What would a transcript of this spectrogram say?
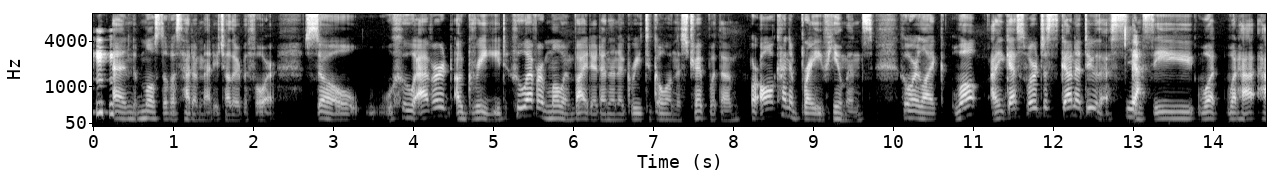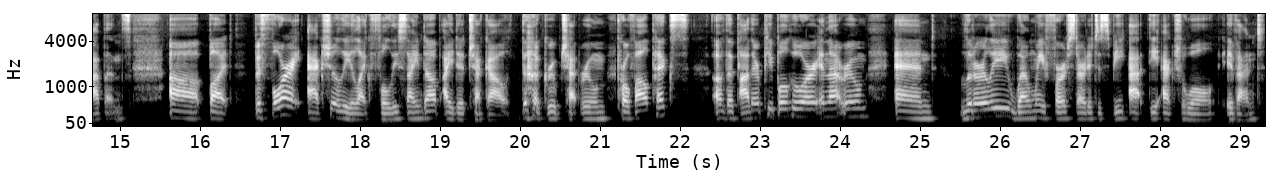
and most of us hadn't met each other before. So whoever agreed, whoever Mo invited and then agreed to go on this trip with them, were all kind of brave humans who are like, well, I guess we're just gonna do this Yeah. and see what what ha- happens. Uh, but before I actually like fully signed up, I did check out the group chat room profile pics of the other people who are in that room. And literally when we first started to speak at the actual event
